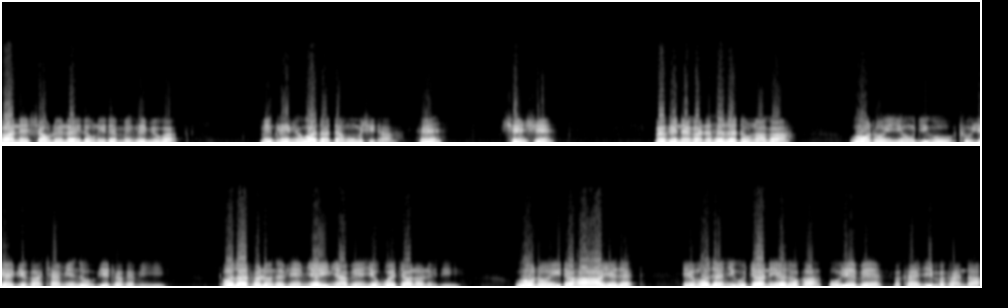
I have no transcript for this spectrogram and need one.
ကားနဲ့ရှောက်လဲလိုက်လုံနေတဲ့မင်းကလေးမျိုးကမင်းကလေးမျိုးကသာတန်မှုမရှိတာဟင်ရှင်ရှင်မက်ခင်နက်ကတစ်ဆက်ဆက်တုံးလာကဦးအောင်ထုံး၏ယုံကြီးကိုထုရိုက်ပြကခြံပြင်းသို့ပြေးထွက်ခဲ့မိ၏ဒေါသထွက်လွန်သဖြင့်မျက်ရည်များပင်ရုပ်ဝဲကြလာလေသည်ဦးအောင်ထုံး၏တဟားဟာရဲတဲ့ရေမော့တန်ကြီးကိုကြားနေရသောအခါပို၍ပင်မခံကြီးမခံသာ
